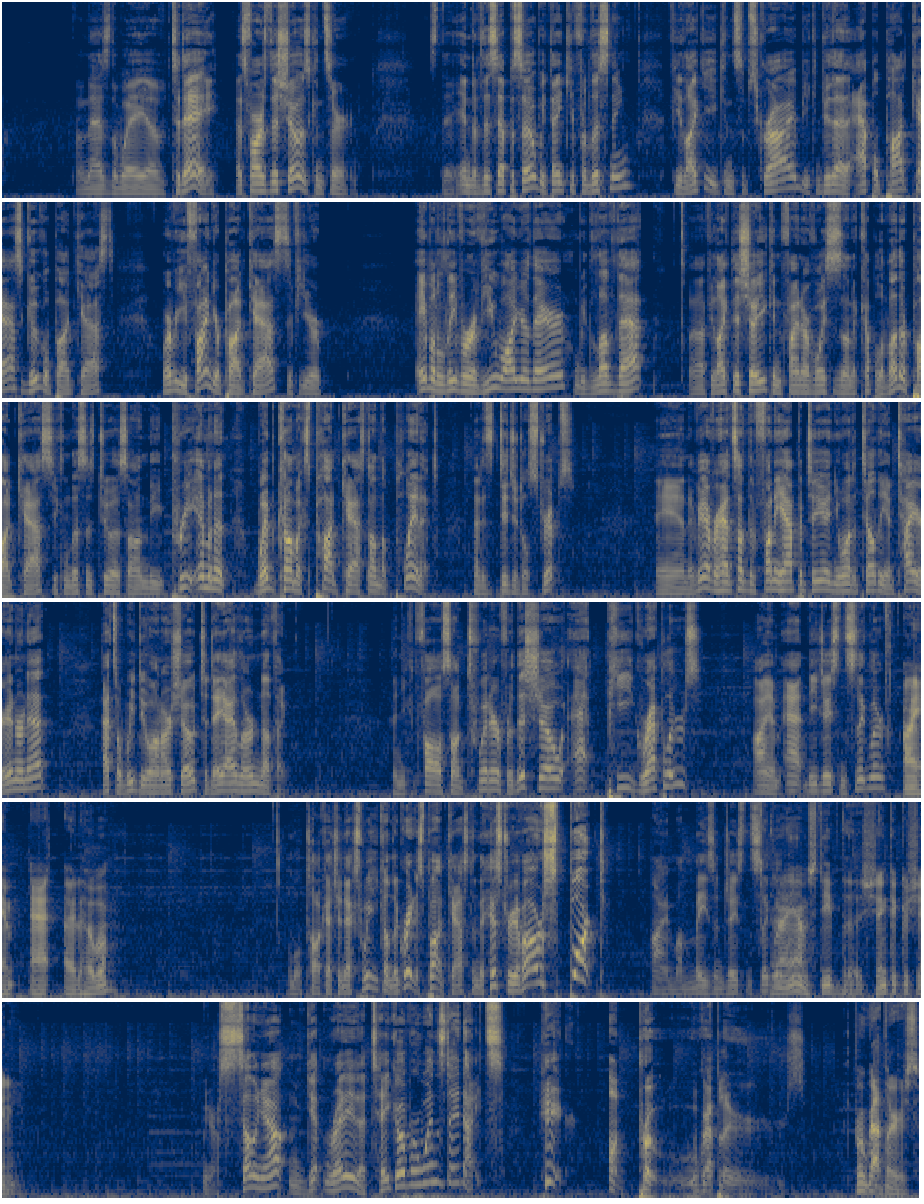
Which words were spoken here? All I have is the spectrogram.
and that's the way of today as far as this show is concerned. It's the end of this episode. We thank you for listening. If you like it, you can subscribe. You can do that at Apple Podcasts, Google Podcasts, wherever you find your podcasts. If you're able to leave a review while you're there, we'd love that. Uh, if you like this show, you can find our voices on a couple of other podcasts. You can listen to us on the preeminent webcomics podcast on the planet. That is Digital Strips. And have you ever had something funny happen to you and you want to tell the entire internet? That's what we do on our show. Today I learned nothing. And you can follow us on Twitter for this show at P Grapplers. I am at D Jason Sigler. I am at Idahobo. We'll talk at you next week on the greatest podcast in the history of our sport. I'm amazing Jason And Sigler. I am Steve the Shin Kicker Shinny. We are selling out and getting ready to take over Wednesday nights here on Pro Grapplers. Pro Grapplers.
